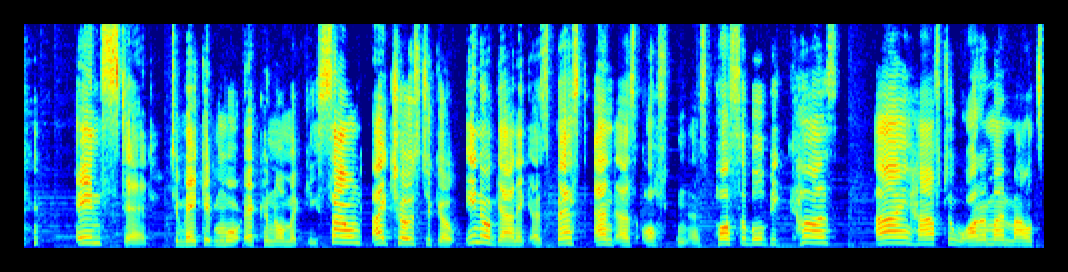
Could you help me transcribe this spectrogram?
Instead, to make it more economically sound, I chose to go inorganic as best and as often as possible because I have to water my mounts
